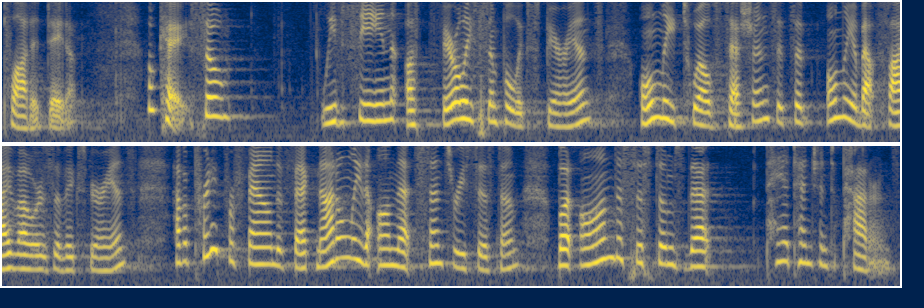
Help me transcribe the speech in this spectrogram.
plotted data. Okay, so we've seen a fairly simple experience, only 12 sessions. It's a, only about five hours of experience. Have a pretty profound effect, not only the, on that sensory system, but on the systems that pay attention to patterns.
